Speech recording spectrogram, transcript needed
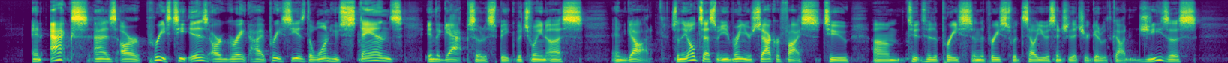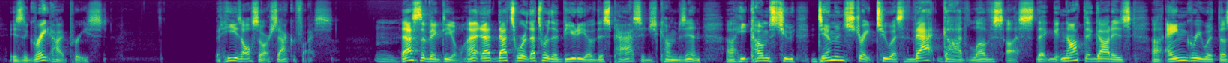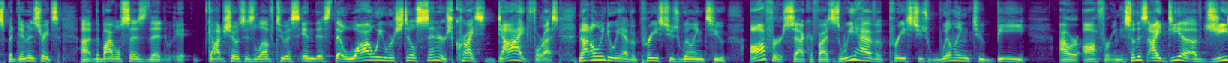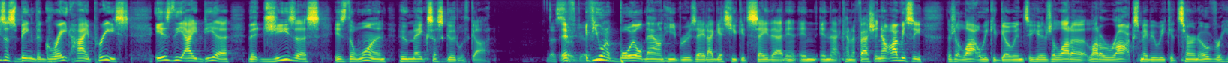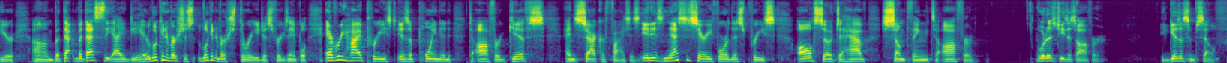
and acts as our priest. He is our great high priest. He is the one who stands in the gap, so to speak, between us and God. So in the Old Testament, you'd bring your sacrifice to, um, to, to the priest, and the priest would tell you essentially that you're good with God. Jesus is the great high priest, but he is also our sacrifice. Mm. That's the big deal. That, that, that's where that's where the beauty of this passage comes in. Uh, he comes to demonstrate to us that God loves us. That not that God is uh, angry with us, but demonstrates. Uh, the Bible says that it, God shows His love to us in this: that while we were still sinners, Christ died for us. Not only do we have a priest who's willing to offer sacrifices, we have a priest who's willing to be our offering. So, this idea of Jesus being the great high priest is the idea that Jesus is the one who makes us good with God. That's if, so good. If you want to boil down Hebrews 8, I guess you could say that in, in, in, that kind of fashion. Now, obviously, there's a lot we could go into here. There's a lot of a lot of rocks maybe we could turn over here. Um, but that but that's the idea here. Looking at verses looking at verse three, just for example, every high priest is appointed to offer gifts and sacrifices. It is necessary for this priest also to have something to offer. What does Jesus offer? He gives us himself.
